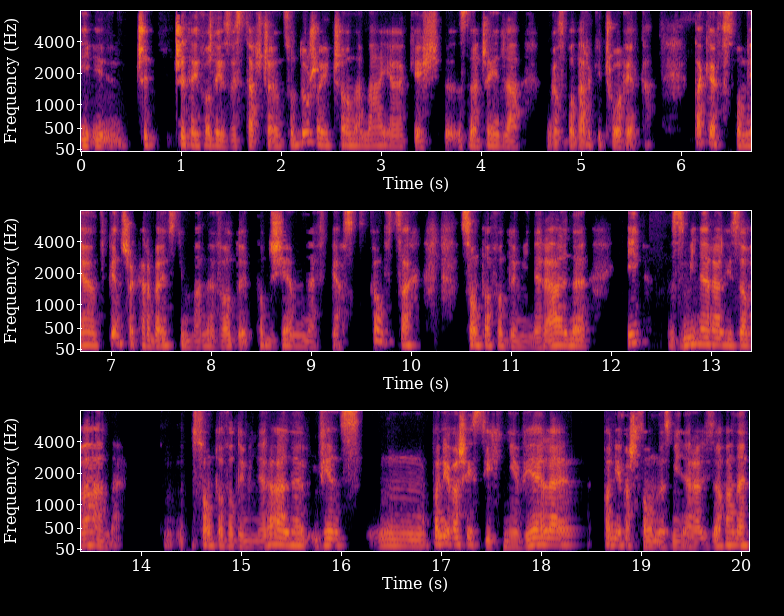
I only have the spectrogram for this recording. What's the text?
i, i czy, czy tej wody jest wystarczająco dużo i czy ona ma jakieś znaczenie dla gospodarki człowieka. Tak jak wspomniałem, w piętrze karbońskim mamy wody podziemne w piaskowcach, są to wody mineralne i zmineralizowane. Są to wody mineralne, więc mm, ponieważ jest ich niewiele, ponieważ są one zmineralizowane,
